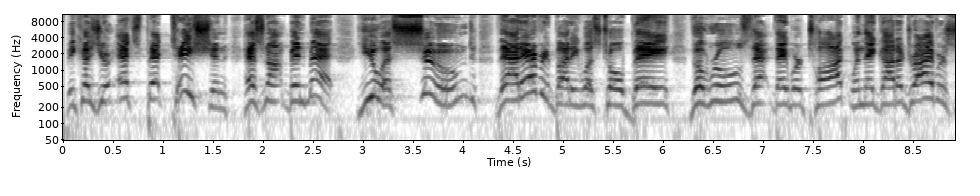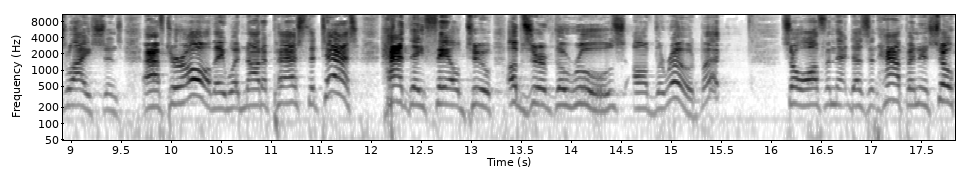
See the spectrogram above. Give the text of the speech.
Because your expectation has not been met. You assumed that everybody was to obey the rules that they were taught when they got a driver's license. After all, they would not have passed the test had they failed to observe the rules of the road. But so often that doesn't happen. And so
